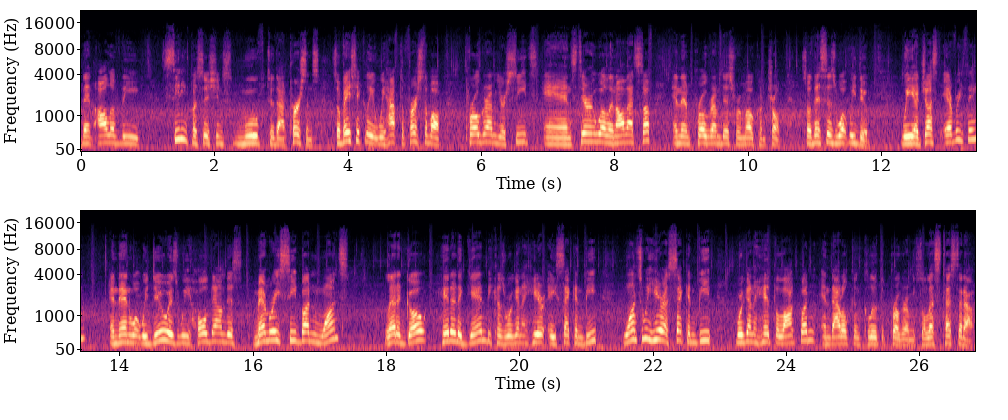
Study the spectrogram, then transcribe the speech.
then all of the seating positions move to that person's. So basically, we have to first of all program your seats and steering wheel and all that stuff, and then program this remote control. So this is what we do. We adjust everything, and then what we do is we hold down this memory seat button once, let it go, hit it again because we're gonna hear a second beep. Once we hear a second beep, we're gonna hit the lock button and that'll conclude the programming. So let's test it out.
